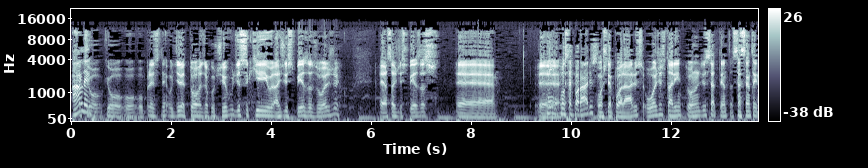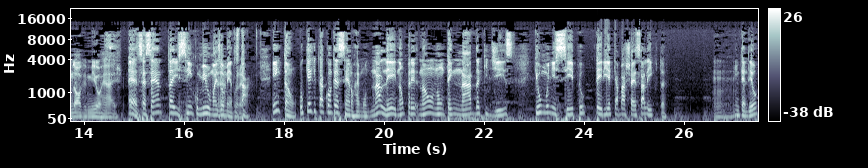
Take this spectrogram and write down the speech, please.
Ale... É que, o, que o, o, o, presidente, o diretor executivo disse que as despesas hoje essas despesas é, é, com, os temporários? Com os temporários, hoje estaria em torno de 70, 69 mil reais. É, 65 mil mais é, ou menos, tá. Então, o que está acontecendo, Raimundo? Na lei não, pre, não, não tem nada que diz que o município teria que abaixar essa alíquota. Uhum. Entendeu?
